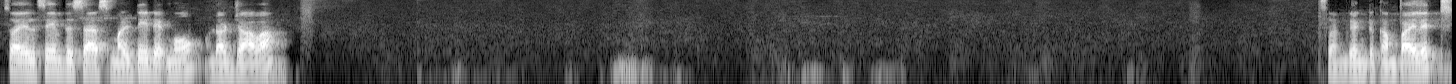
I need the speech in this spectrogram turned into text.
So i will save this as multidemo.java so i'm going to compile it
